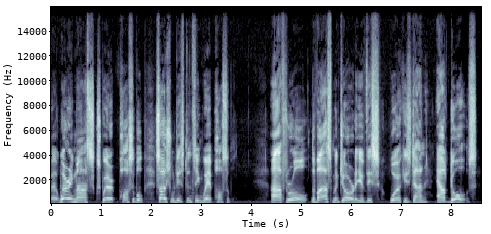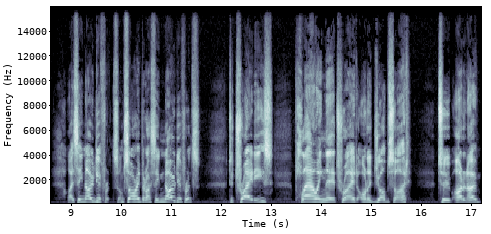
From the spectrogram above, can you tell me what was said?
uh, wearing masks where possible, social distancing where possible. After all, the vast majority of this work is done outdoors. I see no difference. I'm sorry, but I see no difference to tradies ploughing their trade on a job site to, I don't know,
